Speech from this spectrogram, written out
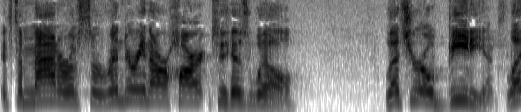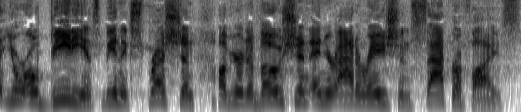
It's a matter of surrendering our heart to His will. Let your obedience, let your obedience be an expression of your devotion and your adoration, sacrifice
